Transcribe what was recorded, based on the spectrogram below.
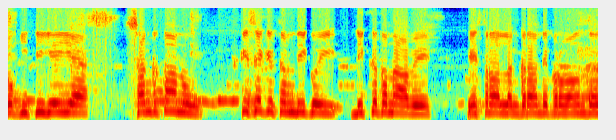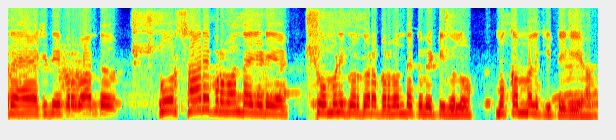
ਉਹ ਕੀਤੀ ਗਈ ਹੈ। ਸੰਗਤਾਂ ਨੂੰ ਕਿਸੇ ਕਿਸਮ ਦੀ ਕੋਈ ਦਿੱਕਤ ਨਾ ਆਵੇ। ਇਸ ਤਰ੍ਹਾਂ ਲੰਗਰਾਂ ਦੇ ਪ੍ਰਬੰਧ, ਰਹਿائش ਦੇ ਪ੍ਰਬੰਧ, ਹੋਰ ਸਾਰੇ ਪ੍ਰਬੰਧ ਹੈ ਜਿਹੜੇ ਆ ਸ਼ੋਮਣੀ ਗੁਰਦੁਆਰਾ ਪ੍ਰਬੰਧਕ ਕਮੇਟੀ ਵੱਲੋਂ ਮੁਕੰਮਲ ਕੀਤੇ ਗਏ ਹਨ।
